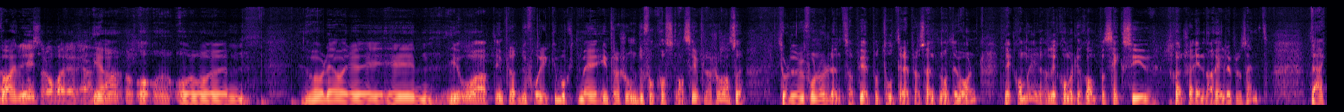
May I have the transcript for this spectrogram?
varer. masse råvarer. Ja, ja og, og, og hva var det var, Jo, at du får ikke bukt med inflasjon. Du får kostnadsinflasjon. altså Tror du du får noe lønnsoppgjør på 2-3% nå til våren? Det kommer. Og det kommer til å komme på 6-7, kanskje enda høyere prosent. Det er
